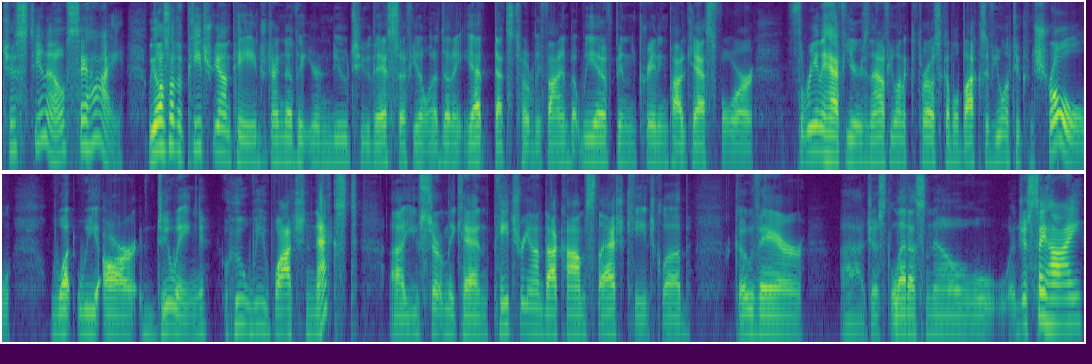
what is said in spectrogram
Just, you know, say hi. We also have a Patreon page, which I know that you're new to this, so if you don't want to donate yet, that's totally fine. But we have been creating podcasts for three and a half years now. If you want to throw us a couple bucks, if you want to control what we are doing, who we watch next, uh, you certainly can. Patreon.com slash cage club. Go there. Uh, just let us know. Just say hi.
